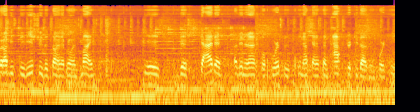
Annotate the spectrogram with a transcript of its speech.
But obviously the issue that's on everyone's mind is the status of international forces in Afghanistan after 2014.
